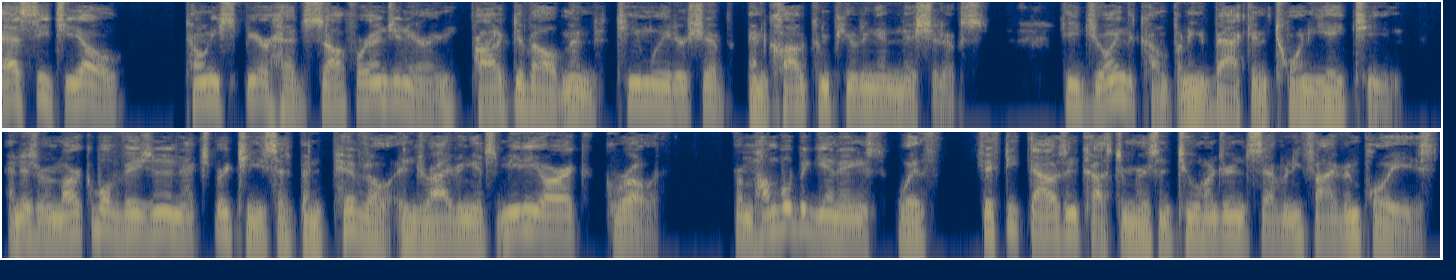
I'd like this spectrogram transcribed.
As CTO, Tony spearheads software engineering, product development, team leadership, and cloud computing initiatives. He joined the company back in 2018, and his remarkable vision and expertise has been pivotal in driving its meteoric growth. From humble beginnings with 50,000 customers and 275 employees,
